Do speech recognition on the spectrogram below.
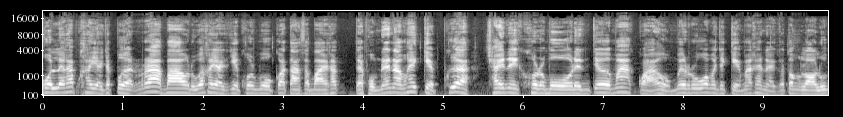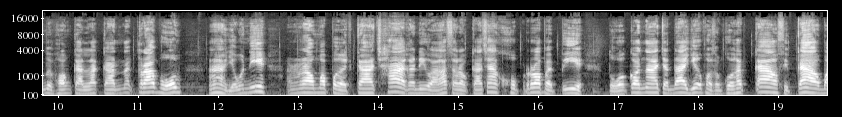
คนเลยครับ ใครอยากจะเปิดร่าเบาหรือว่าใครอยากจะเก็บโครโบก็ตามสบายครับ แต่ผมแนะนำให้เก็บเพื่อใช้ในโครโบเรนเจอร์มากกว่าผมไม่รู้ว่ามันจะเก่งมากแค่ไหนก็ต้องรอรุ้นไปพร้อมกันละกันนะครับผมอ่าเดี๋ยววันนี้เรามาเปิดกาชากันดีกว่าครับสำหรับกาชาครบรอบ8ปี ตั๋วก็น่าจะได้เยอะพอสมควรครับ 99 ใบ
